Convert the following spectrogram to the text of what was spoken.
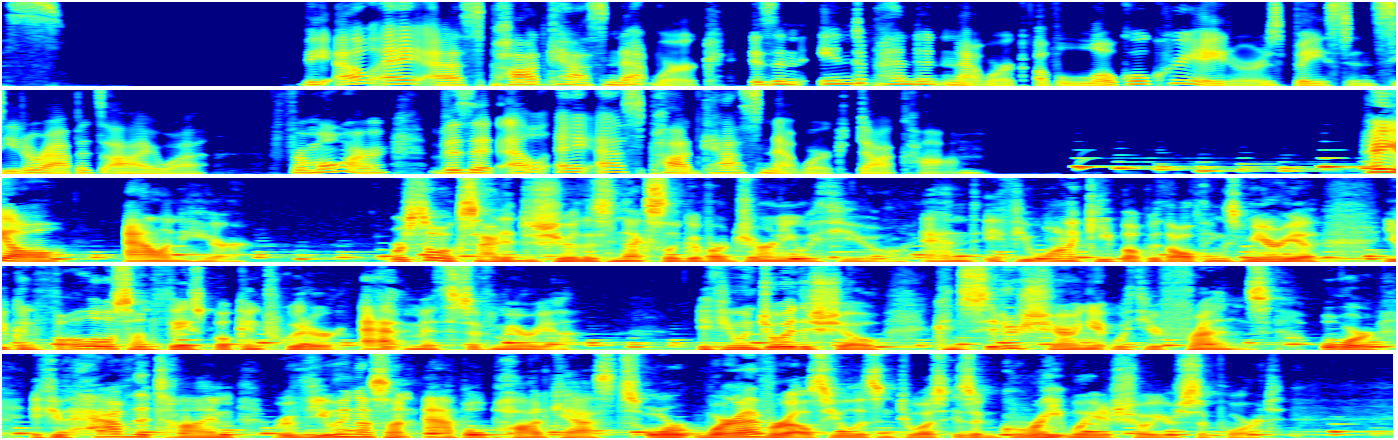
LAS. The LAS Podcast Network is an independent network of local creators based in Cedar Rapids, Iowa. For more, visit laspodcastnetwork.com. Hey y'all, Alan here. We're so excited to share this next leg of our journey with you, and if you want to keep up with all things Myria, you can follow us on Facebook and Twitter at Myths of Myria. If you enjoy the show, consider sharing it with your friends, or if you have the time, reviewing us on Apple Podcasts or wherever else you listen to us is a great way to show your support.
